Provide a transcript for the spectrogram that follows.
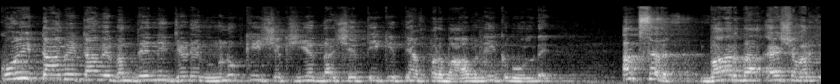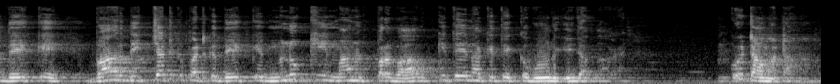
ਕੋਈ ਟਾਵੇਂ ਟਾਵੇਂ ਬੰਦੇ ਨੇ ਜਿਹੜੇ ਮਨੁੱਖੀ ਸ਼ਖਸੀਅਤ ਦਾ ਛੇਤੀ ਕੀਤਿਆਂ ਪ੍ਰਭਾਵ ਨਹੀਂ ਕਬੂਲਦੇ। ਅਕਸਰ ਬਾਹਰ ਦਾ ਐਸ਼ਵਰਜ ਦੇਖ ਕੇ ਬਾਹਰ ਦੀ ਚਟਕ ਪਟਕ ਦੇਖ ਕੇ ਮਨੁੱਖੀ ਮਨ ਪ੍ਰਭਾਵ ਕਿਤੇ ਨਾ ਕਿਤੇ ਕਬੂਲ ਹੀ ਜਾਂਦਾ ਹੈ। ਕੋਈ ਟਾਵਾ ਟਾਵਾ।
